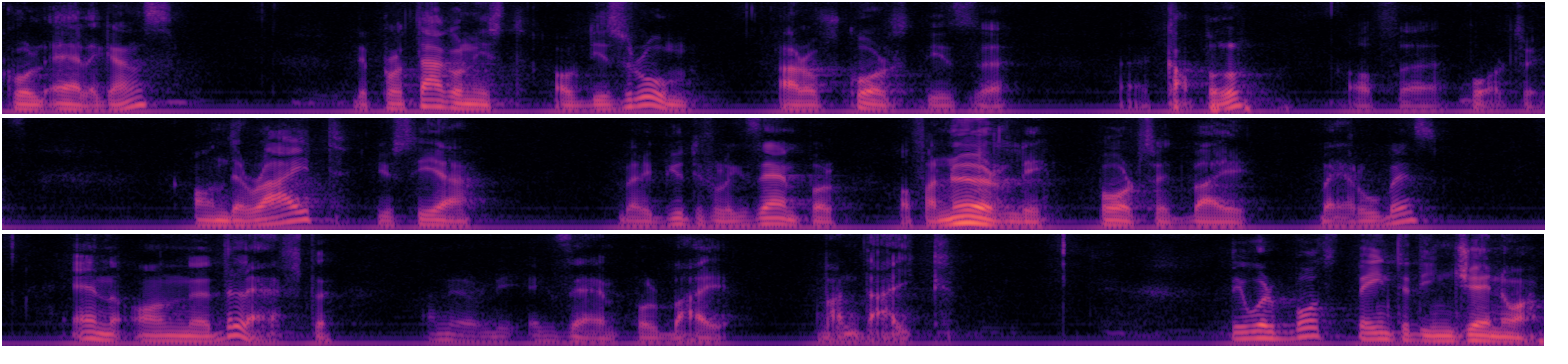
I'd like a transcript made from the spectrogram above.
called Elegance. The protagonist of this room are, of course, this uh, uh, couple of uh, portraits. On the right, you see a very beautiful example of an early portrait by, by Rubens, and on the left, an early example by Van Dyck. They were both painted in Genoa,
